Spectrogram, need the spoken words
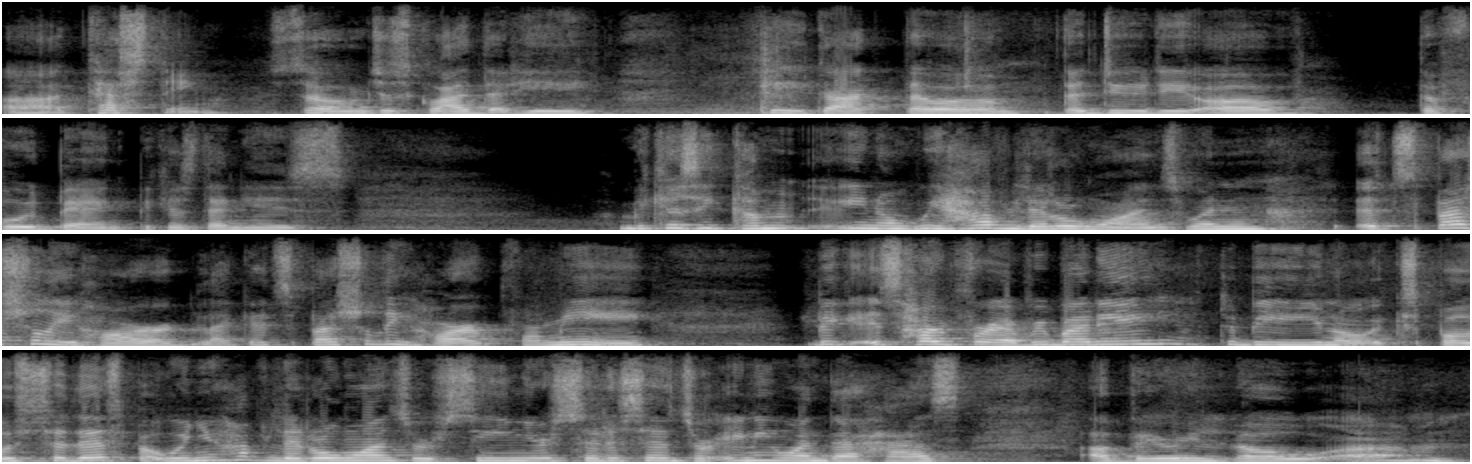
uh, testing. So I'm just glad that he he got the the duty of the food bank because then he's because he come you know we have little ones when it's especially hard like it's especially hard for me it's hard for everybody to be you know exposed to this but when you have little ones or senior citizens or anyone that has a very low um,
